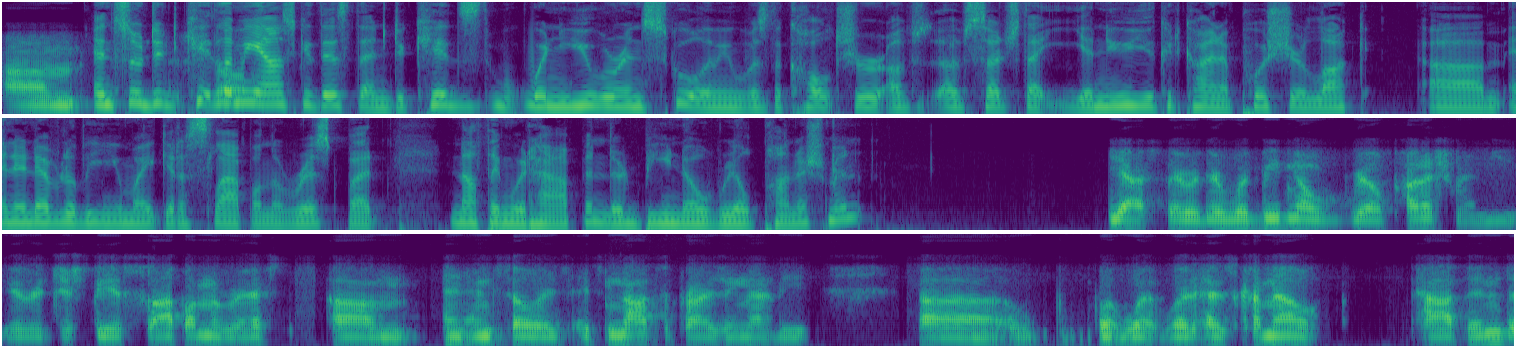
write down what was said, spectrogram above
Um, and so, did let me ask you this then: Do kids, when you were in school, I mean, was the culture of of such that you knew you could kind of push your luck, um, and inevitably you might get a slap on the wrist, but nothing would happen? There'd be no real punishment yes, there there would be no real punishment. It would just be a slap on the wrist, um, and and so it's it's not surprising that the uh, what what what has come out happened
